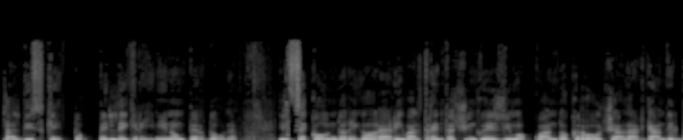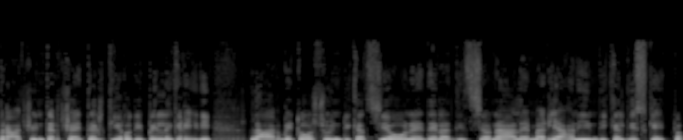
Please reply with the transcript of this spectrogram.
dal dischetto. Pellegrini non perdona. Il secondo rigore arriva al 35 quando Croce, allargando il braccio, intercetta il tiro di Pellegrini. L'arbitro, su indicazione dell'addizionale Mariani, indica il dischetto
